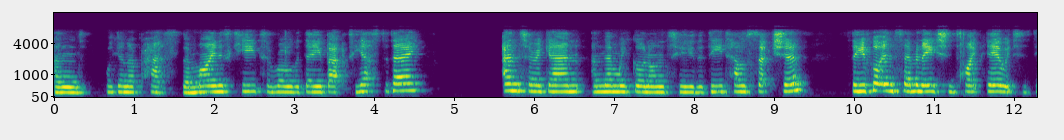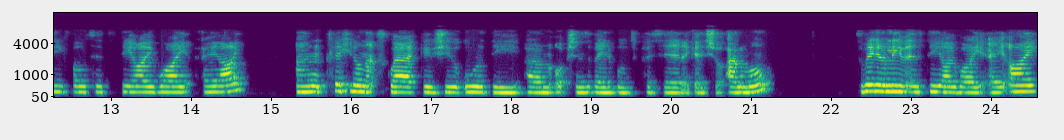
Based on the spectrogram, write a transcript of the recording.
and we're going to press the minus key to roll the day back to yesterday. Enter again and then we've gone on to the details section so you've got insemination type here which is defaulted DIY AI and clicking on that square gives you all of the um, options available to put in against your animal so we're going to leave it as DIY AI.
